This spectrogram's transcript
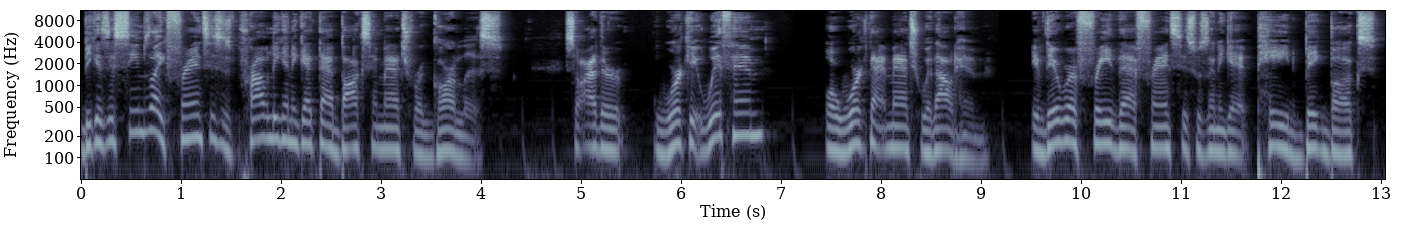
Because it seems like Francis is probably going to get that boxing match regardless. So either work it with him or work that match without him. If they were afraid that Francis was going to get paid big bucks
